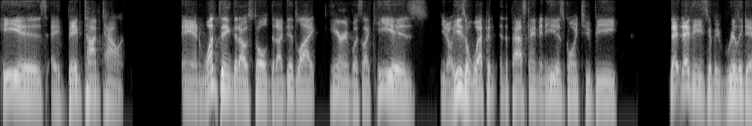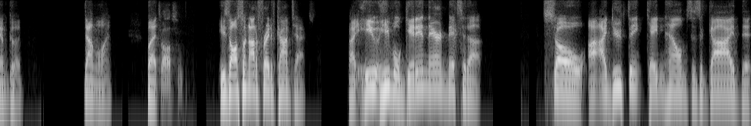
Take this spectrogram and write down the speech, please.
he is a big time talent. And one thing that I was told that I did like hearing was like he is, you know, he's a weapon in the pass game and he is going to be they, they think he's going to be really damn good down the line. But That's awesome. He's also not afraid of contact. Right? He he will get in there and mix it up. So I, I do think Kaden Helms is a guy that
